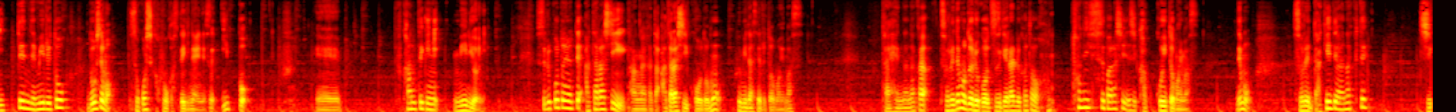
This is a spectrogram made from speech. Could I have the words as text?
一点で見るとどうしてもそこしかフォーカスできないんです。が一歩、えー、俯瞰的に見るように。することによって新しい考え方新しい行動も踏み出せると思います。大変な中それでも努力を続けられる方は本当に素晴らしいですしかっこいいと思います。でもそれだけではなくて違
